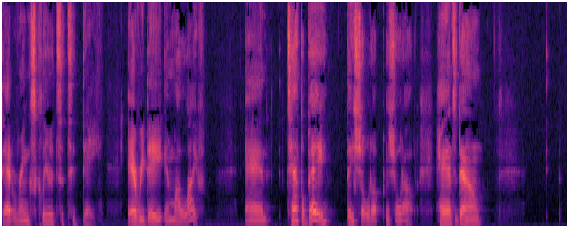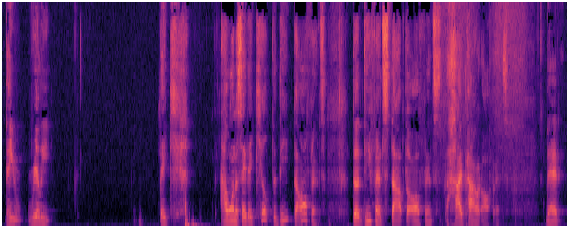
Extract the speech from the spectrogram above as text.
that rings clear to today, every day in my life. And Tampa Bay, they showed up and showed out. Hands down, they really, they, I want to say they killed the de- the offense. The defense stopped the offense, the high powered offense that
